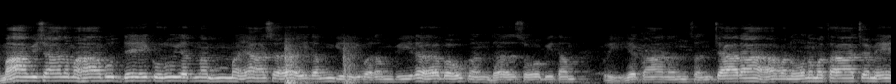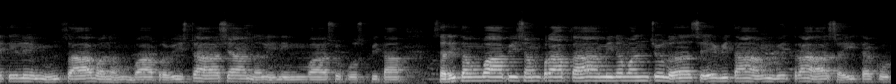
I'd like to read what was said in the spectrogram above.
मा विषाद महाबुद्धे कुरु यत्नं मया स इदं गिरिवरं वीर बहुकन्धशोभितं प्रियकानन् सञ्चारा वनोन्मता च मेथिलीं सावनं वा प्रविष्टा श्यानलिनीं वा सुपुष्पितां। सरितं वापि सम्प्राप्तामिनवञ्चुलसेवितां वित्रासहितकु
